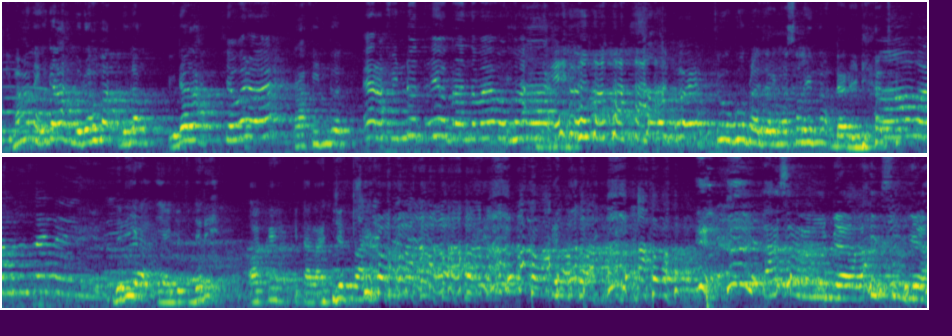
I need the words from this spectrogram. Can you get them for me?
gimana ya udahlah bodo amat gue bilang "Ya udahlah Coba namanya? Rafindut Eh, Rafindut, ayo berantem aja bapak. Iya. Salah gue. tuh gue belajar ngeselin dari dia tuh Oh, pantesan jadi ya ya gitu jadi oke kita lanjut lah Kasar bunda langsung ya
